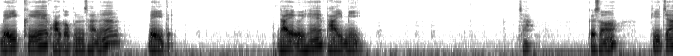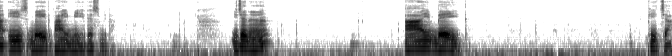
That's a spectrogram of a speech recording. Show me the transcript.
make의 과거 분사는 made. 나에 의해 by me. 자, 그래서 pizza is made by me 됐습니다. 이제는 I made pizza.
